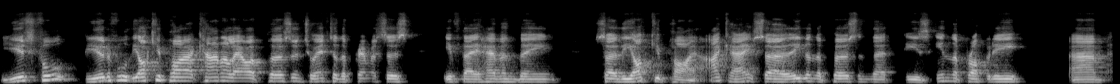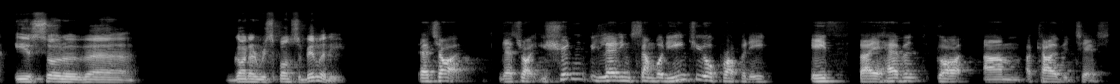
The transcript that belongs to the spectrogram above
Useful, beautiful. The occupier can't allow a person to enter the premises if they haven't been. So the occupier, okay. So even the person that is in the property um, is sort of uh, got a responsibility. That's right. That's right. You shouldn't be letting somebody into your property if they haven't got um, a COVID test.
